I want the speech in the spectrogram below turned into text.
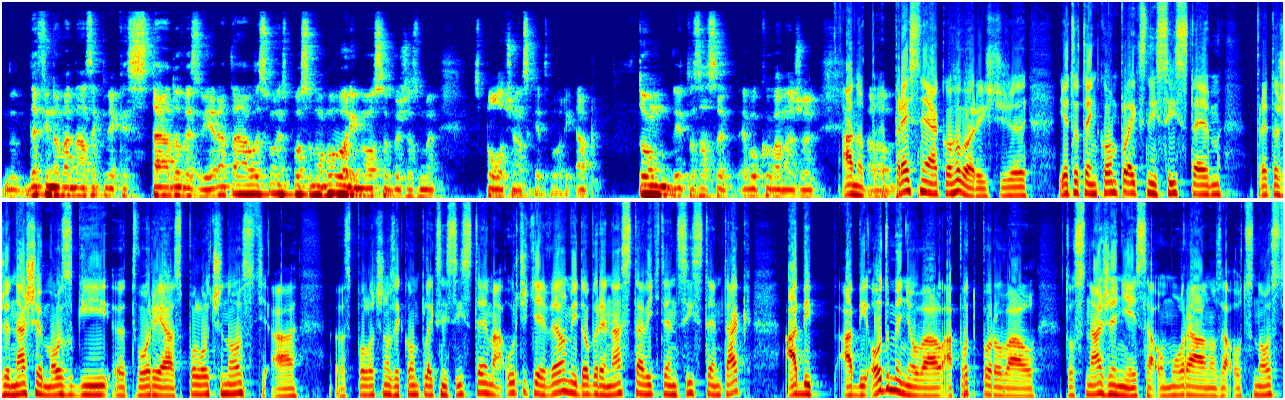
definovať nás ako nejaké stádové zvieratá, ale svojím spôsobom hovoríme o sebe, že sme spoločenské tvory. A v tom je to zase evokované, že... Áno, uh, presne ako hovoríš, čiže je to ten komplexný systém, pretože naše mozgy e, tvoria spoločnosť a spoločnosť je komplexný systém a určite je veľmi dobre nastaviť ten systém tak, aby, aby odmeňoval a podporoval to snaženie sa o morálnosť a ocnosť.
